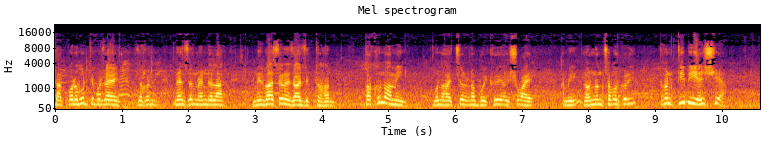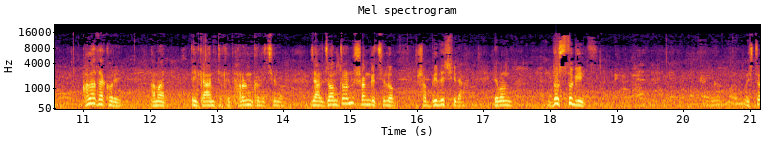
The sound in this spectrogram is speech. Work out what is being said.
তার পরবর্তী পর্যায়ে যখন নেলসন ম্যান্ডেলা নির্বাচনে জয়যুক্ত হন, তখনও আমি মনে হয় চুরানব্বই সময় আমি লন্ডন সফর করি। তখন টিভি এশিয়া আলাদা করে আমার এই গানটিকে ধারণ করেছিল, যার যন্ত্রণার সঙ্গে ছিল সব বিদেশিরা এবং দস্তগীত, মিস্টার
